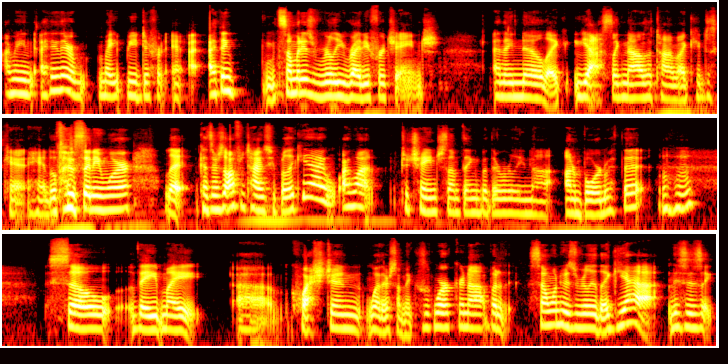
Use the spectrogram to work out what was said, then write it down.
I mean, I think there might be different. I- think somebody's really ready for change, and they know, like, yes, like now's the time. I just can't handle this anymore. Like, because there's oftentimes people are like, yeah, I, I want to change something, but they're really not on board with it. Mhm. So they might um, question whether something's work or not. But someone who's really like, yeah, this is like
